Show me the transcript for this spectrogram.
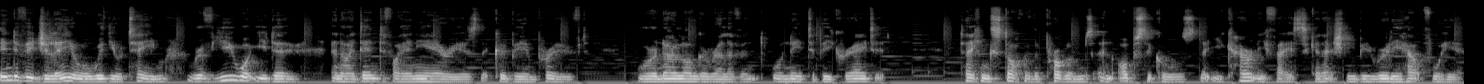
Individually or with your team, review what you do and identify any areas that could be improved or are no longer relevant or need to be created. Taking stock of the problems and obstacles that you currently face can actually be really helpful here.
